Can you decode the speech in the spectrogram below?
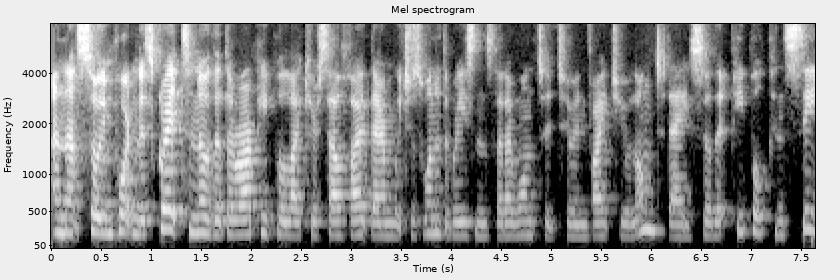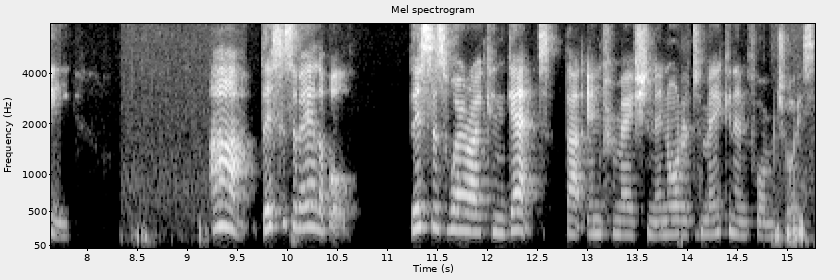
and that's so important. It's great to know that there are people like yourself out there, and which is one of the reasons that I wanted to invite you along today, so that people can see, ah, this is available. This is where I can get that information in order to make an informed choice.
